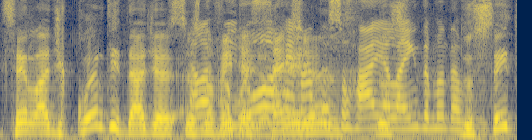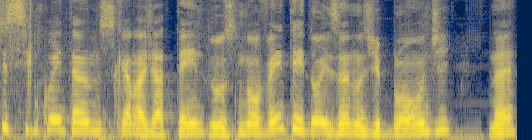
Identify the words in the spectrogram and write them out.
sei lá, de quanta idade... a- Seus Ela virou a 97 Renata anos. Sorra e ela ainda manda dos muito. 150 anos que ela já tem, dos 92 anos de Blonde, né?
